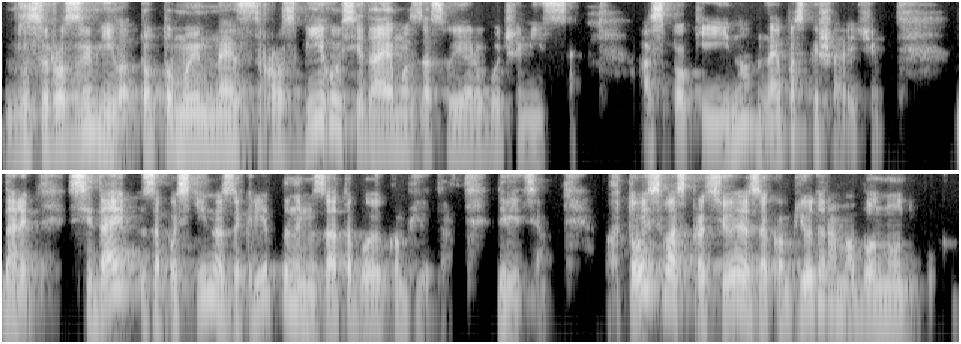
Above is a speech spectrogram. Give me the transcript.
Зрозуміло. Тобто ми не з розбігу сідаємо за своє робоче місце, а спокійно, не поспішаючи. Далі сідай за постійно закріпленим за тобою комп'ютер. Дивіться, хтось з вас працює за комп'ютером або ноутбуком,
